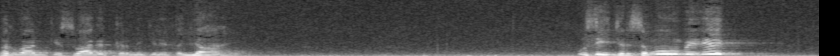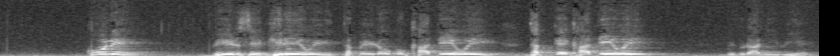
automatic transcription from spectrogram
भगवान के स्वागत करने के लिए तैयार है। उसी जनसमूह में एक कोने भीड़ से घिरी हुई, थपेड़ों को खाती हुई, धक्के खाती हुई, विदुरानी भी है।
